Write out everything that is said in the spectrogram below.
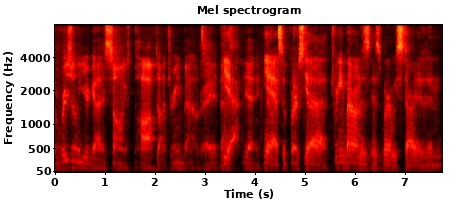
Originally, your guys' songs popped on Dreambound, right? Yeah. Yeah. Yeah, so the first. yeah, uh, Dreambound is, is where we started, and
